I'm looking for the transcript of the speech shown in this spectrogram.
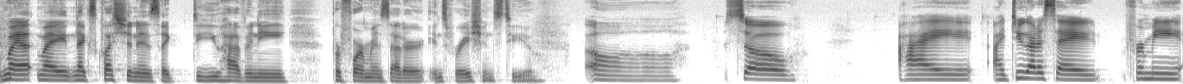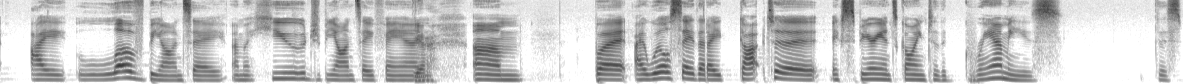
my my next question is like, do you have any performers that are inspirations to you? Oh, so I I do gotta say, for me, I love Beyonce. I'm a huge Beyonce fan. Yeah. Um, but I will say that I got to experience going to the Grammys this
